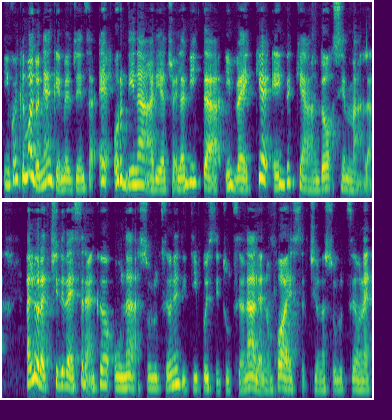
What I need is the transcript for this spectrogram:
in qualche modo neanche emergenza, è ordinaria, cioè la vita invecchia e invecchiando si ammala. Allora ci deve essere anche una soluzione di tipo istituzionale, non può esserci una soluzione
